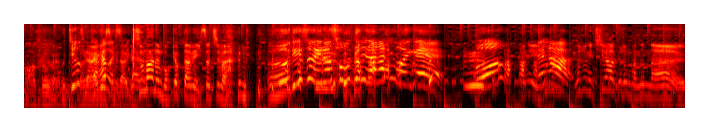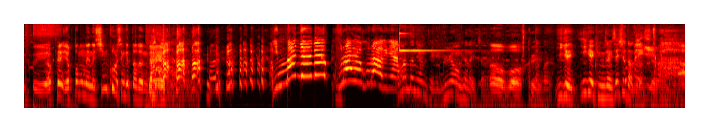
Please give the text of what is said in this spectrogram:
아 그런가요? 어찌고 네, 진짜 하고 알겠습니다. 있습니다. 수많은 목격담이 있었지만 어디서 이런 소문들이 나가지고 이게 어? 아니 내가- 효정, 효정이 치아 교정 받는 날 그 옆에 옆 동네는 싱크홀 생겼다던데. 입만 열면 구라야 구라 그냥 아만다님 되게 유명한 게 하나 있잖아요. 어 뭐. 그? 이게 이게 굉장히 세시다 들었어요.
